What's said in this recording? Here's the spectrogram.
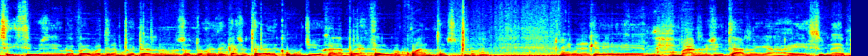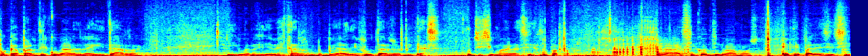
se distribuyen en Europa. Bueno, tenemos que traerlos nosotros. En este caso te agradezco mucho y ojalá puedas traer unos cuantos. porque Barrios y Tárrega es una época particular de la guitarra y bueno, y debe estar, voy a disfrutar yo en mi casa. Muchísimas gracias. Bueno, ahora sí continuamos. ¿Qué te parece si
